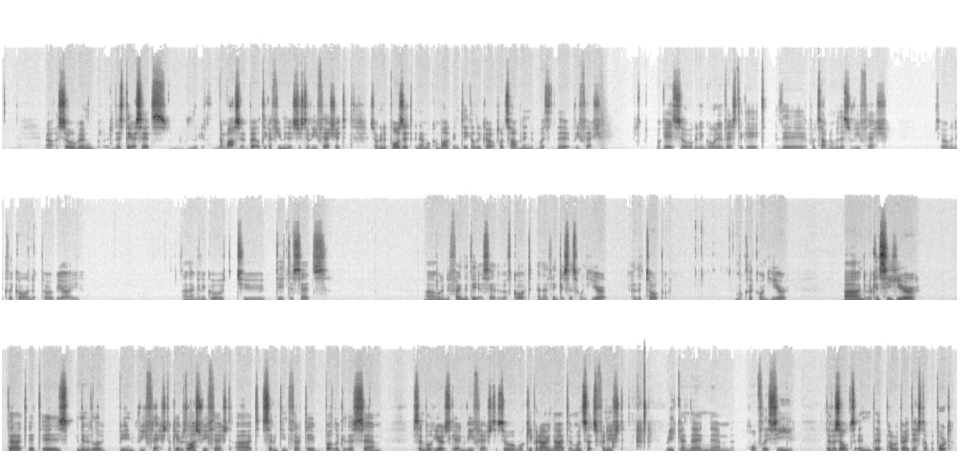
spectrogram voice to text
Uh, so when this data set's not massive, but it'll take a few minutes just to refresh it. So I'm going to pause it and then we'll come back and take a look at what's happening with the refresh. Okay, so we're going to go and investigate the what's happening with this refresh. So I'm going to click on Power BI and I'm going to go to data sets and we're going to find the data set that we've got and I think it's this one here at the top and we'll click on here and we can see here that it is in the middle of being refreshed okay it was last refreshed at 1730 but look at this um, symbol here it's getting refreshed so we'll keep an eye on that and once that's finished we can then um, hopefully see the results in the Power BI desktop report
